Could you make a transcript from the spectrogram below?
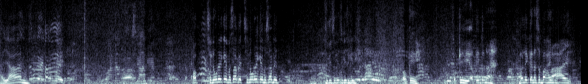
Ayan. Hop, sinuri kayo, masabit. Sinuri kayo, masabit. Sige, sige, sige, sige. Okay. Okay, at ito na. Balik ka na sa bahay mo. Hi.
